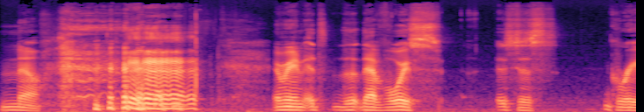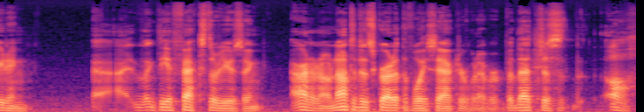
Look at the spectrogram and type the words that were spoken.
No. I mean, it's the, that voice is just grating. Uh, like the effects they're using. I don't know, not to discredit the voice actor or whatever, but that's just oh.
